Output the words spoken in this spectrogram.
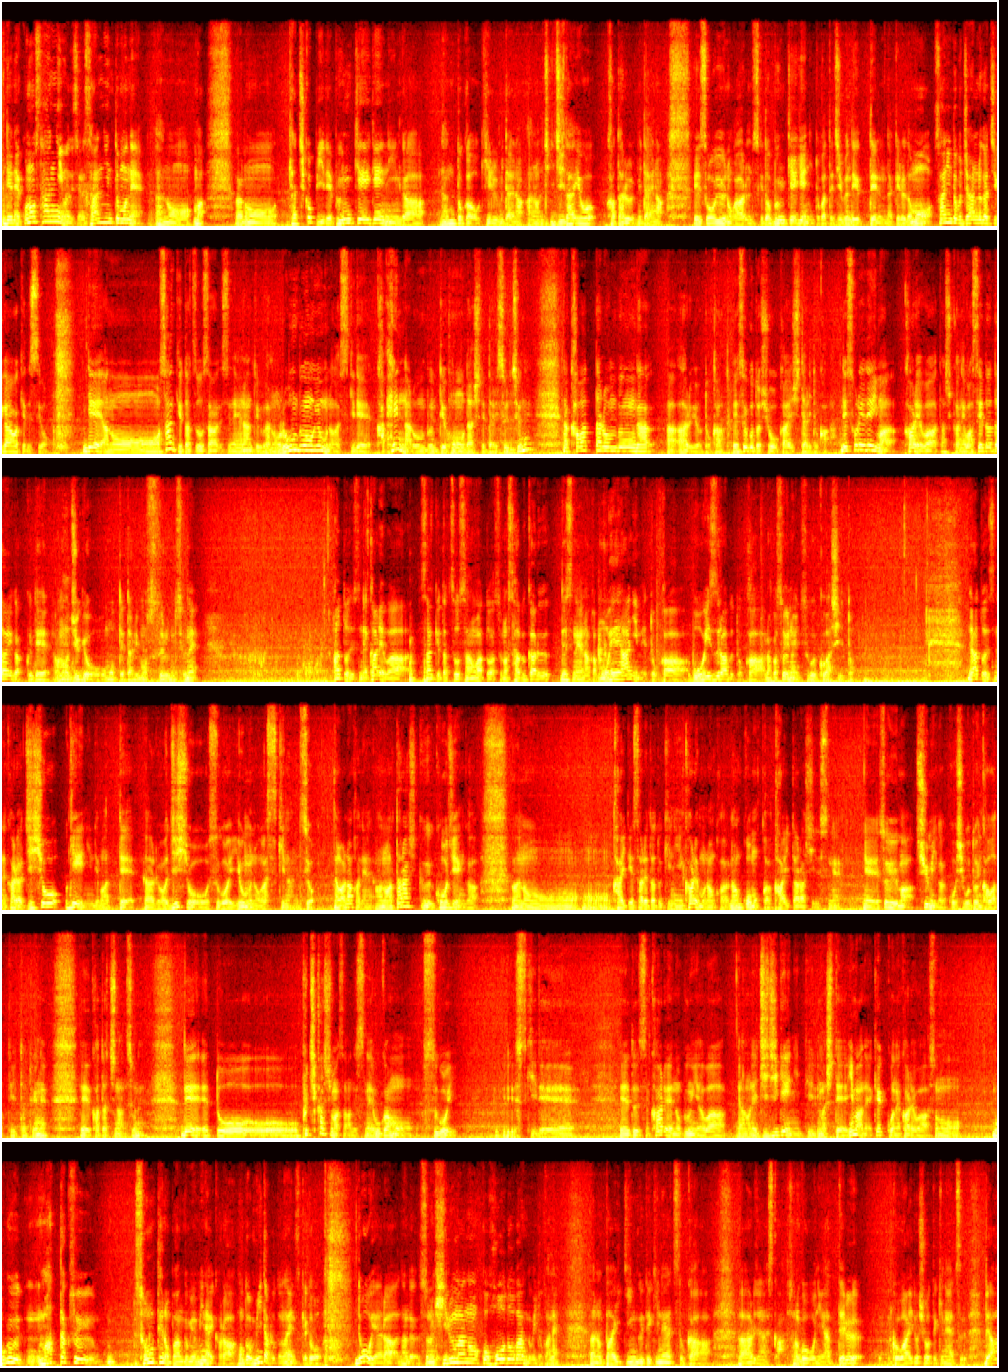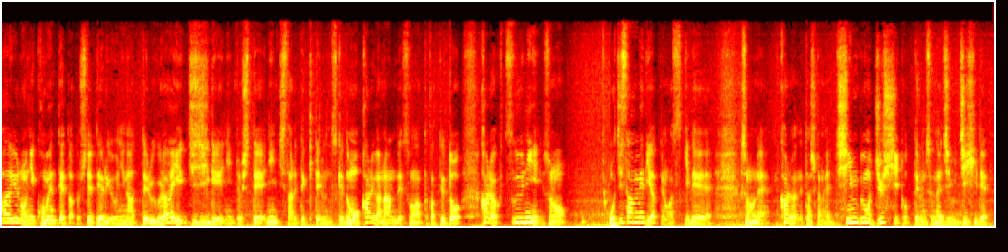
でね、この3人はですね、3人ともね、あの、まあ、あの、キャッチコピーで文系芸人がなんとかを切るみたいな、あの、時代を語るみたいな、えー、そういうのがあるんですけど、文系芸人とかって自分で言ってるんだけれども、3人ともジャンルが違うわけですよ。で、あのー、サンキュー達夫さんはですね、なんていうか、あの、論文を読むのが好きで、変な論文っていう本を出してたりするんですよね。変わった論文があるよとか、え、そういうことを紹介したりとか。で、それで今、彼は確かね、早稲田大学で、あの、授業を持ってたりもするんですよね。あとですね、彼は、サンキュー達夫さんは、あとはそのサブカルですね、なんか萌えアニメとか、ボーイズラブとか、なんかそういうのにすごい詳しいと。で、あとですね、彼は自称芸人でもあって、あの、辞書をすごい読むのが好きなんですよ。だからなんかね、あの、新しく広辞苑が、あのー、改定された時に、彼もなんか何項目か書いたらしいですね。えー、そういうまあ、趣味がこう仕事に変わっていったというね、えー、形なんですよね。で、えっと、プチカシマさんはですね、僕はもう、すごい好きで、えっ、とですね、彼の分野は、あのね、時事芸人って言いまして、今ね、結構ね、彼は、その、僕、全くそういう、その手の番組を見ないから、本当見たことないんですけど、どうやら、なんだその昼間のこう報道番組とかね、あの、バイキング的なやつとか、あるじゃないですか。その午後にやってる、こうワイドショー的なやつ。で、ああいうのにコメンテーターとして出るようになってるぐらい、時事芸人として認知されてきてるんですけども、彼がなんでそうなったかっていうと、彼は普通に、その、おじさんメディアっていうのが好きで、そのね、彼はね、確かね、新聞を10紙取ってるんですよね、自費で。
